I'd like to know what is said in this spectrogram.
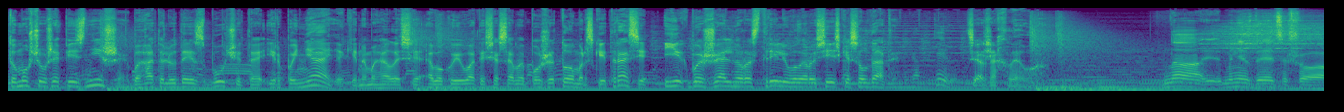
Тому що вже пізніше багато людей з Бучі та Ірпеня, які намагалися евакуюватися саме по Житомирській трасі, їх безжально розстрілювали російські солдати. Це жахливо. На, мені здається, що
